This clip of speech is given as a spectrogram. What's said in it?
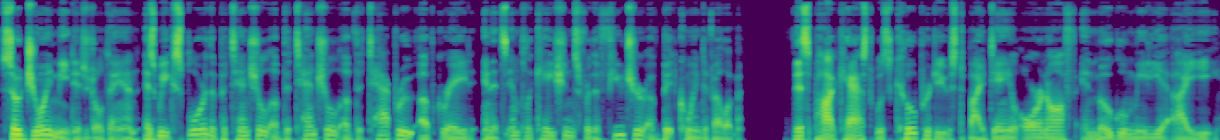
So join me, Digital Dan, as we explore the potential of the potential of the Taproot upgrade and its implications for the future of Bitcoin development. This podcast was co-produced by Daniel Oronoff and Mogul Media IE.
